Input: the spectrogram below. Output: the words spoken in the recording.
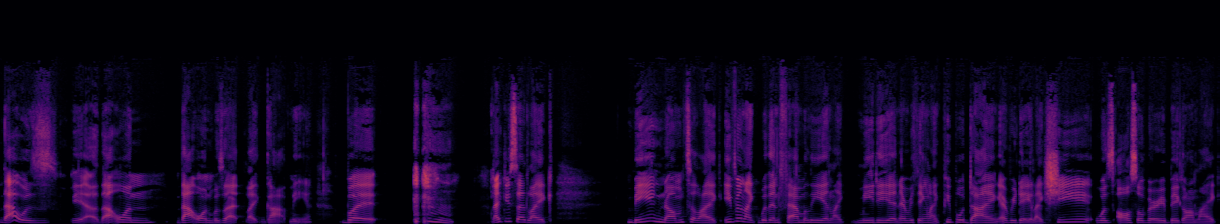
that was yeah that one that one was that like got me. But like you said like being numb to like even like within family and like media and everything like people dying every day like she was also very big on like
